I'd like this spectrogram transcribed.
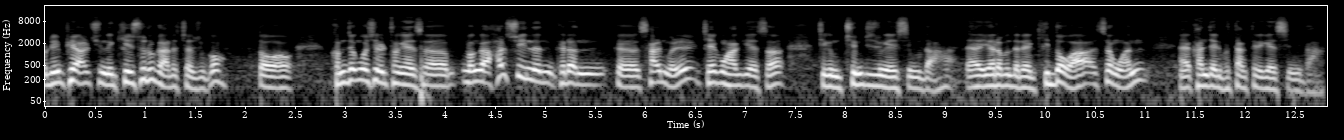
리페어할 수 있는 기술을 가르쳐 주고 또 검정고시를 통해서 뭔가 할 수 있는 그런 그 삶을 제공하기 위해서 지금 준비 중에 있습니다. 에, 여러분들의 기도와 성원 에, 간절히 부탁드리겠습니다.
